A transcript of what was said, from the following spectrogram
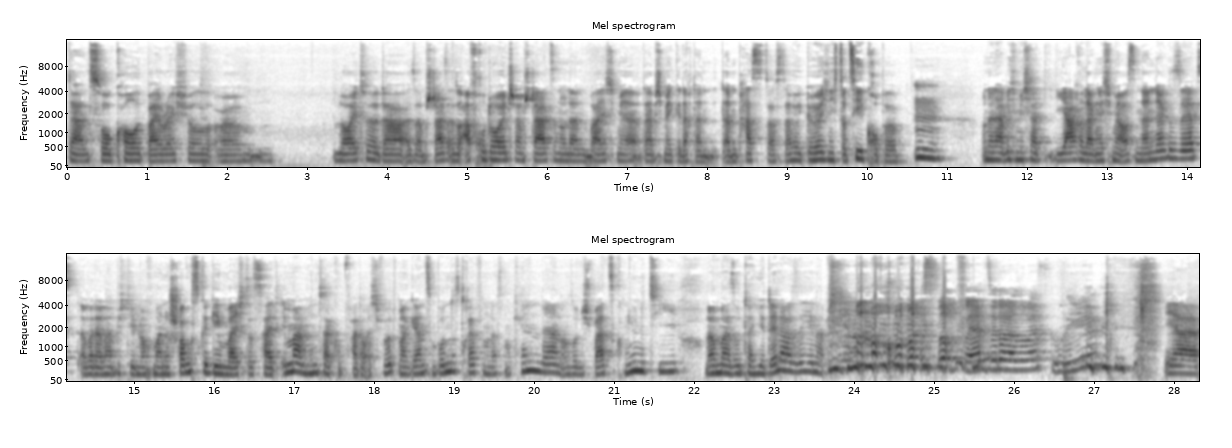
dann so-called biracial ähm, Leute da, also am Start, also Afrodeutsche am Start sind und dann war ich mir, da habe ich mir gedacht, dann, dann passt das, da gehöre ich nicht zur Zielgruppe. Und dann habe ich mich halt jahrelang nicht mehr auseinandergesetzt, aber dann habe ich dem noch mal eine Chance gegeben, weil ich das halt immer im Hinterkopf hatte. Oh, Ich würde mal gern zum Bundestreffen und das mal kennenlernen und so die schwarze Community und dann mal so Tahir Della sehen. Habe ich auch was so im Fernsehen oder sowas gesehen. Ja,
